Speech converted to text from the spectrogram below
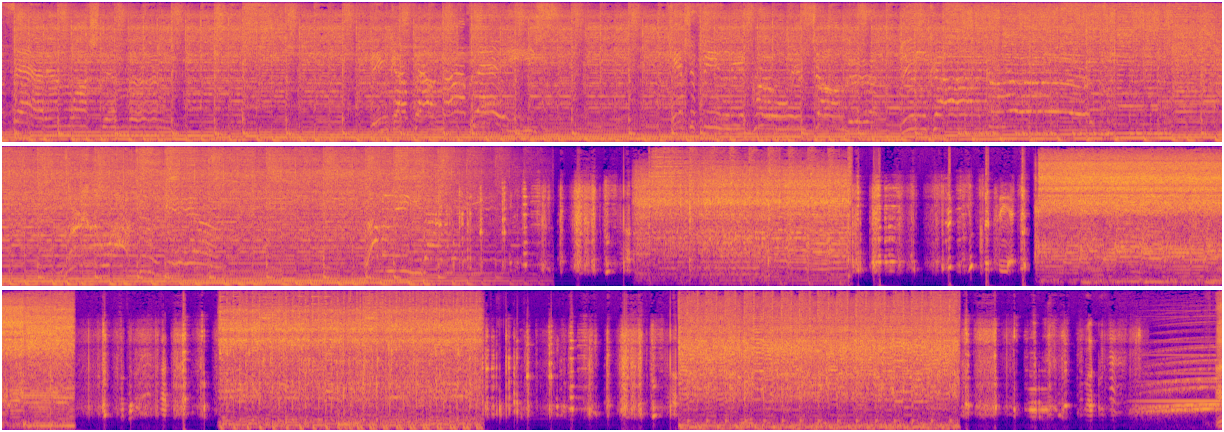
Sat and watched them burn. Think I found my place. Can't you feel it growing stronger, little conquerors?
